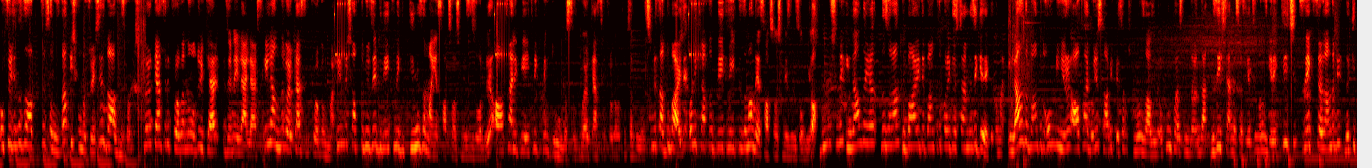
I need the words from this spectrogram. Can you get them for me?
o süreci hızlı atlatırsanız da iş bulma süreçleriniz daha da hızlanır. Work Study programı olduğu ülkeler üzerine ilerlerse. İrlanda'da Work Study programı var. 25 hafta bir üzeri dil eğitimine gittiğiniz zaman yasal çalışma izniniz oluyor. 6 aylık bir eğitime gitmek durumundasınız Work Study programına katılabilmeniz için. Mesela Dubai'de 12 haftalık bir eğitime gittiğiniz zaman da yasal çalışma izniniz oluyor. Bunun dışında İrlanda'ya nazaran Dubai'de bankada para göstermenize gerek yok ama İrlanda'da bankada 10 bin euro 6 ay boyunca sabit bir hesap tutmanız lazım. Ve okul parasını da önden vize işlemleri sırasında yatırmanız gerektiği için size ekstradan da bir nakit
